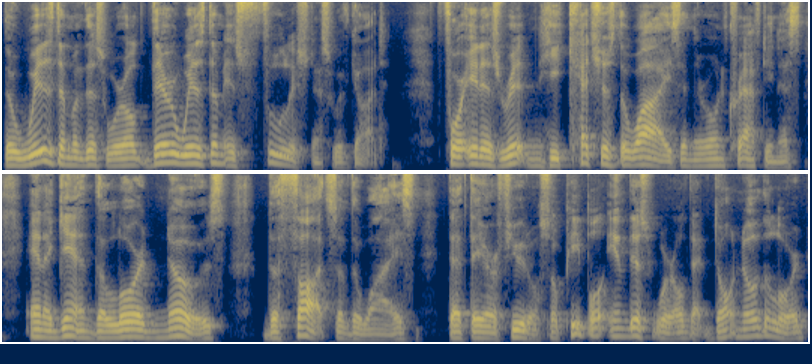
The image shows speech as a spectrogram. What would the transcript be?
The wisdom of this world, their wisdom is foolishness with God. For it is written, He catches the wise in their own craftiness. And again, the Lord knows the thoughts of the wise that they are futile. So people in this world that don't know the Lord,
